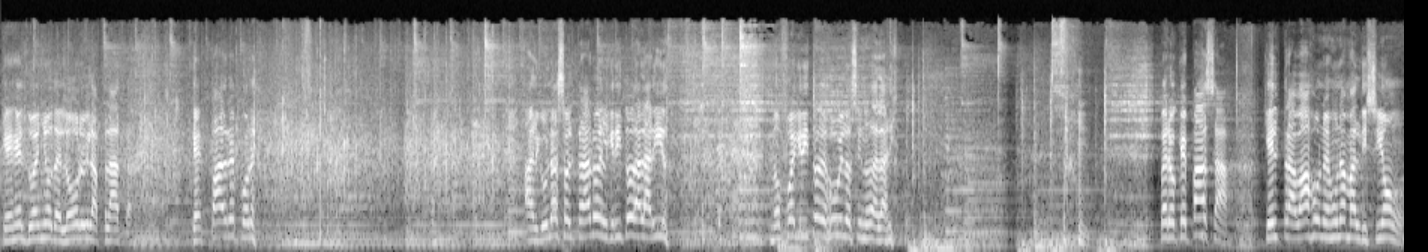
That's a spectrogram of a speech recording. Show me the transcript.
que es el dueño del oro y la plata, que es Padre por... Algunas soltaron el grito de alarido. No fue grito de júbilo, sino de alarido. Pero ¿qué pasa? Que el trabajo no es una maldición.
